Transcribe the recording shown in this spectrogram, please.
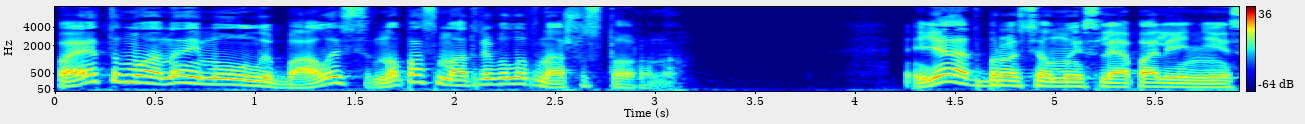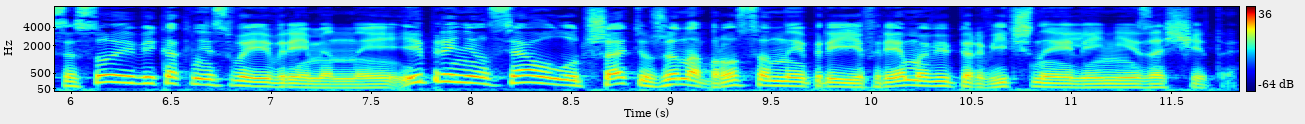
поэтому она ему улыбалась, но посматривала в нашу сторону. Я отбросил мысли о Полине и Сысоеве как несвоевременные и принялся улучшать уже набросанные при Ефремове первичные линии защиты.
